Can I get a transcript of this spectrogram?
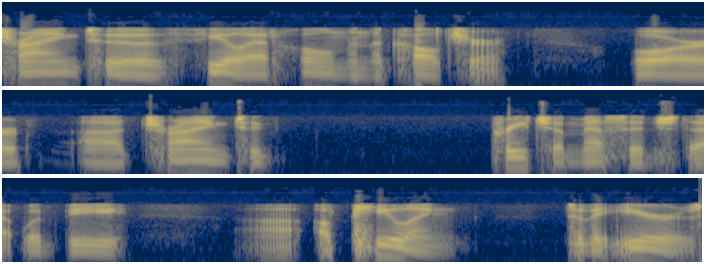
trying to feel at home in the culture or uh, trying to preach a message that would be uh, appealing to the ears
